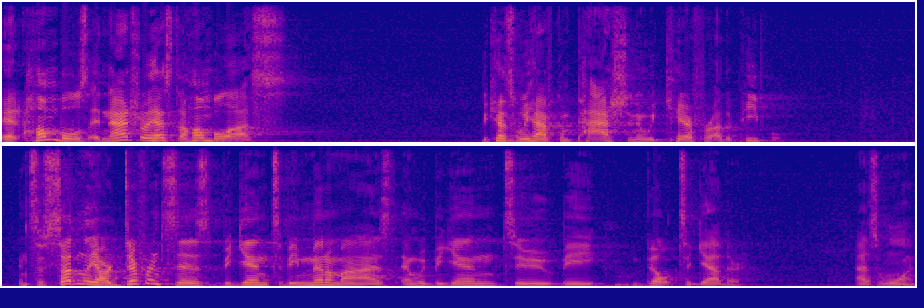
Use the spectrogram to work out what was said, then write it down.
it humbles, it naturally has to humble us because we have compassion and we care for other people. And so suddenly our differences begin to be minimized and we begin to be built together as one.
